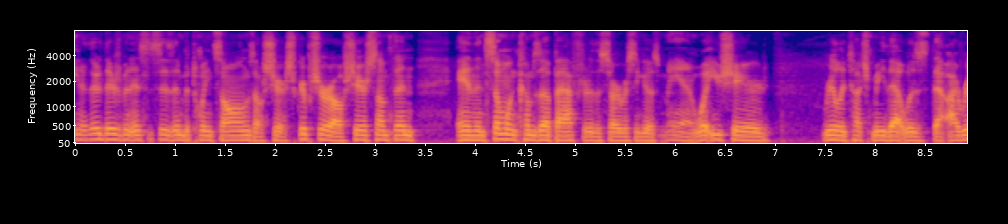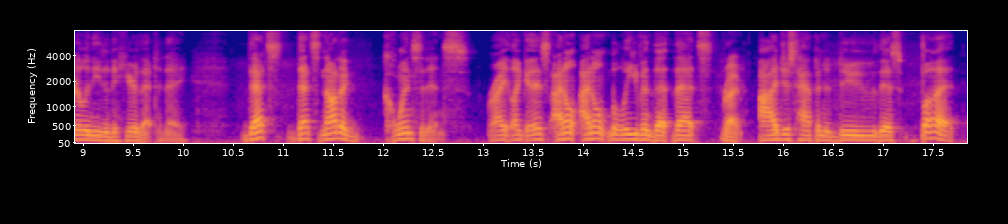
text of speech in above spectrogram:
you know there there's been instances in between songs. I'll share scripture I'll share something. And then someone comes up after the service and goes man what you shared really touched me. That was that I really needed to hear that today. That's that's not a coincidence right? Like it's, i don't i don't believe in that that's Right. i just happen to do this. But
